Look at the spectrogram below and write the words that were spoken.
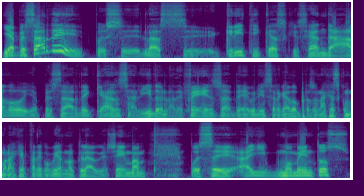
Y a pesar de pues eh, las eh, críticas que se han dado y a pesar de que han salido en la defensa de Evelyn Salgado personajes como la jefa de gobierno Claudia Sheinbaum, pues hay momentos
